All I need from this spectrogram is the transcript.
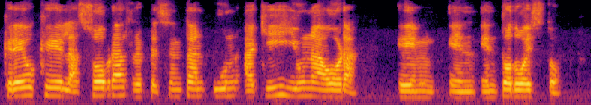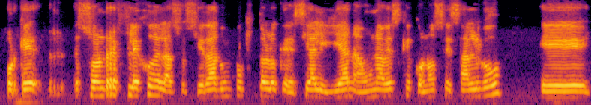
Creo que las obras representan un aquí y una ahora en, en, en todo esto. porque son reflejo de la sociedad, un poquito lo que decía Liliana, una vez que conoces algo, eh,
